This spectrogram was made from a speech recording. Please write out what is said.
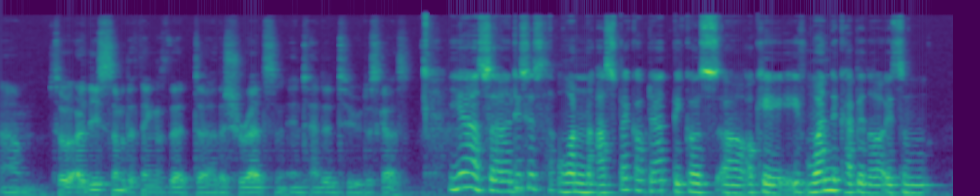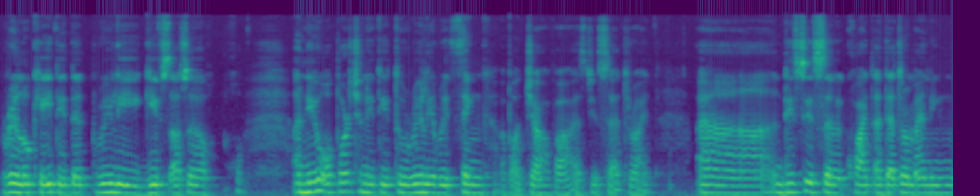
Um, so, are these some of the things that uh, the charrettes intended to discuss? Yes, uh, this is one aspect of that because uh, okay, if when the capital is um, relocated, that really gives us a a new opportunity to really rethink about Java, as you said, right? Uh, this is a, quite a determining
